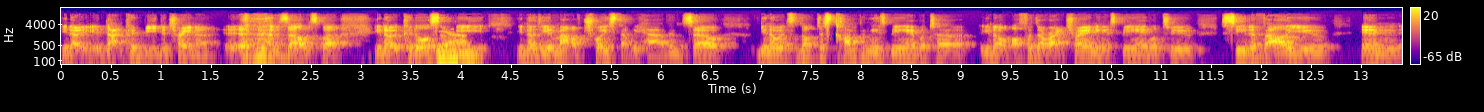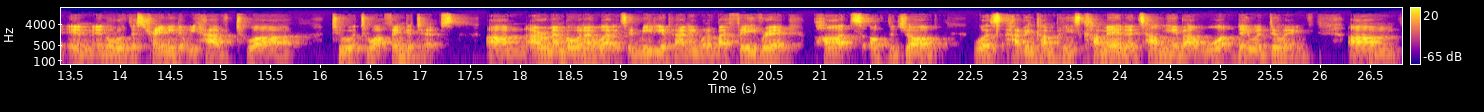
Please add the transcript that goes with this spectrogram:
You know that could be the trainer themselves but you know it could also yeah. be you know the amount of choice that we have. And so you know it's not just companies being able to you know offer the right training. It's being able to see the value in in in all of this training that we have to our to to our fingertips um, I remember when I worked in media planning, one of my favorite parts of the job was having companies come in and tell me about what they were doing. Um,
